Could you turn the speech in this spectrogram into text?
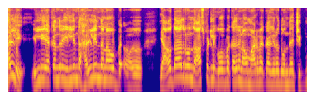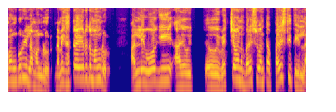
ಹಳ್ಳಿ. ಇಲ್ಲಿ ಯಾಕಂದ್ರೆ ಇಲ್ಲಿಂದ ಹಳ್ಳಿಯಿಂದ ನಾವು ಯಾವ್ದಾದ್ರು ಒಂದು ಹಾಸ್ಪಿಟ್ಲಿಗೆ ಹೋಗ್ಬೇಕಾದ್ರೆ ನಾವು ಮಾಡ್ಬೇಕಾಗಿರೋದು ಒಂದೇ ಚಿಕ್ಕಮಂಗ್ಳೂರು ಇಲ್ಲ ಮಂಗಳೂರು. ನಮಗೆ ಹತ್ರ ಇರೋದು ಮಂಗಳೂರು. ಅಲ್ಲಿ ಹೋಗಿ ಆ ವೆಚ್ಚವನ್ನು ಭರಿಸುವಂತ ಪರಿಸ್ಥಿತಿ ಇಲ್ಲ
